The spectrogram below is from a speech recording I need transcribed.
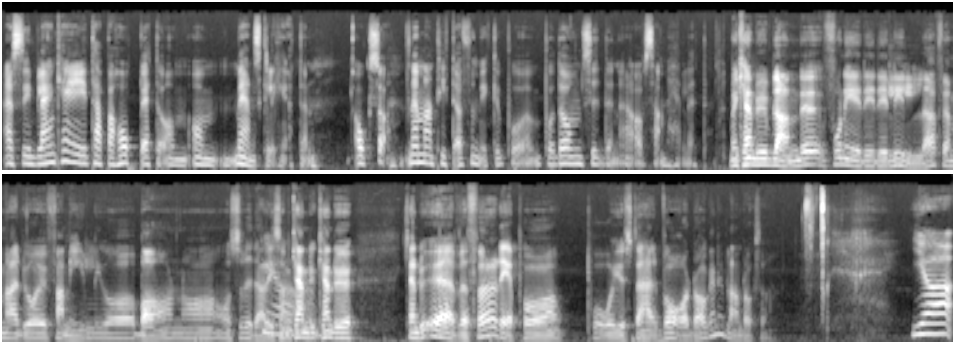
Alltså ibland kan jag ju tappa hoppet om, om mänskligheten också, när man tittar för mycket på, på de sidorna av samhället. Men kan du ibland eh, få ner det i det lilla? För jag menar, du har ju familj och barn och, och så vidare. Liksom, ja. kan, du, kan, du, kan du överföra det på, på just det här vardagen ibland också? Ja,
